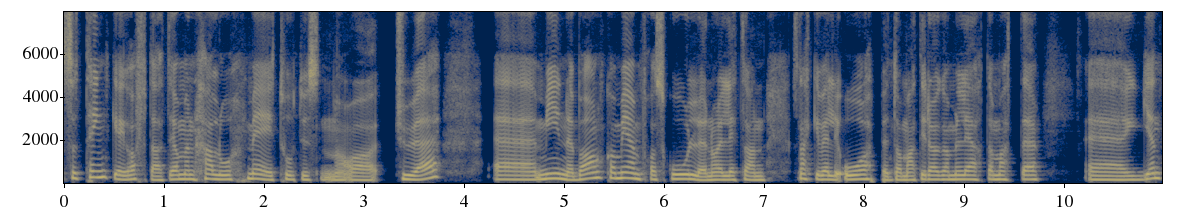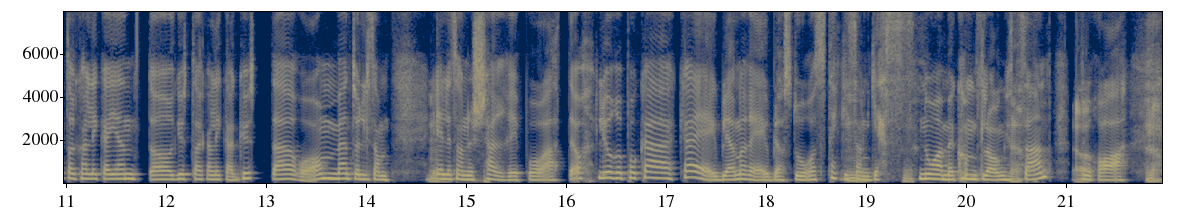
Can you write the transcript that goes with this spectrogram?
så tenker jeg ofte at ja, men hallo, vi er i 2020. Eh, mine barn kommer hjem fra skolen og er sånn, snakker veldig åpent om at i dag har vi lært om at eh, jenter kan like jenter, gutter kan like gutter, og omvendt. Og liksom er litt sånn nysgjerrig på at å, lurer på hva, hva jeg blir når jeg blir stor. Og så tenker jeg sånn yes, nå har vi kommet langt. sant? Bra. Ja.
